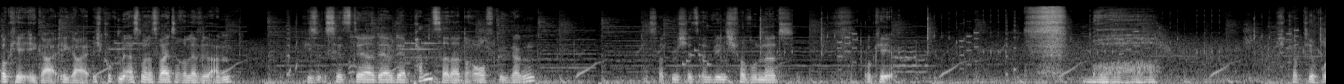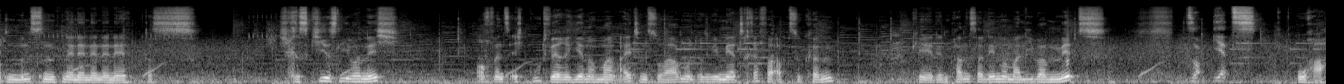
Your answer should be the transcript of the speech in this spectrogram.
Okay, egal, egal. Ich gucke mir erstmal das weitere Level an. Wieso ist jetzt der, der, der Panzer da drauf gegangen? Das hat mich jetzt ein wenig verwundert. Okay. Boah glaube, die roten Münzen... Ne, ne, ne, ne, ne. Das... Ich riskiere es lieber nicht. Auch wenn es echt gut wäre, hier nochmal ein Item zu haben und irgendwie mehr Treffer abzukönnen. Okay, den Panzer nehmen wir mal lieber mit. So, jetzt. Oha.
